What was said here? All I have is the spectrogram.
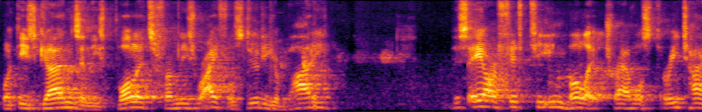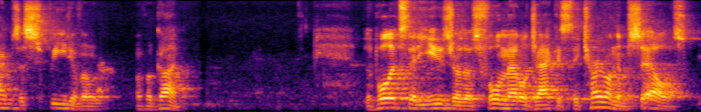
what these guns and these bullets from these rifles do to your body this ar-15 bullet travels three times the speed of a, of a gun the bullets that he used are those full metal jackets. They turn on themselves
